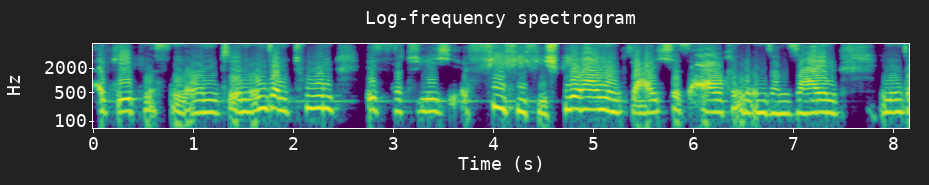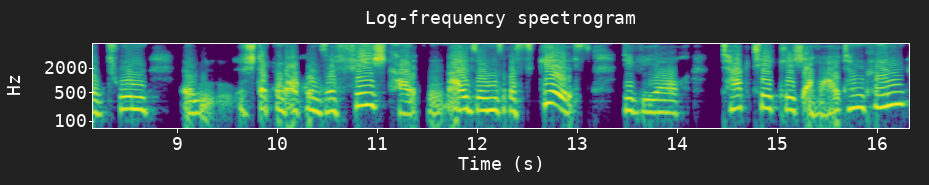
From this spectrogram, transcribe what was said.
Ergebnissen. Und in unserem Tun ist natürlich viel, viel, viel Spielraum und gleiches auch in unserem Sein. In unserem Tun ähm, stecken auch unsere Fähigkeiten, also unsere Skills, die wir auch tagtäglich erweitern können,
